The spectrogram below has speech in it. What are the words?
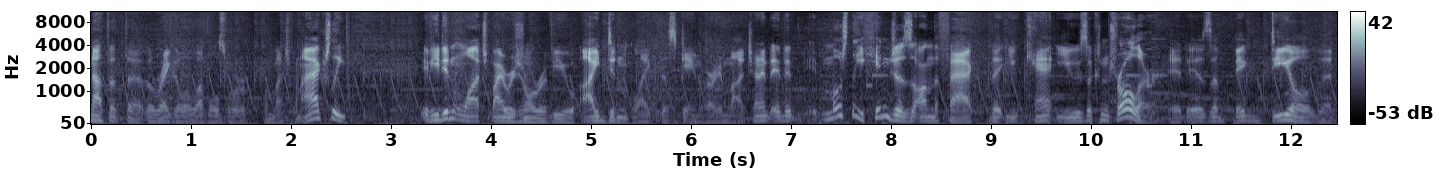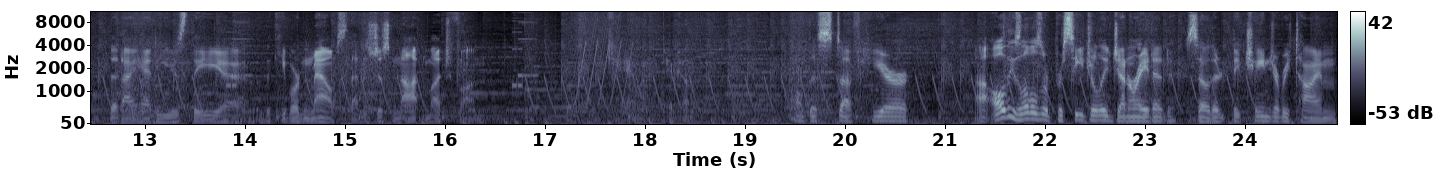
Not that the, the regular levels were, were much fun. I actually if you didn't watch my original review, I didn't like this game very much, and it, it, it, mostly hinges on the fact that you can't use a controller. It is a big deal that, that I had to use the uh, the keyboard and mouse. That is just not much fun. All this stuff here. Uh, all these levels are procedurally generated, so they change every time.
